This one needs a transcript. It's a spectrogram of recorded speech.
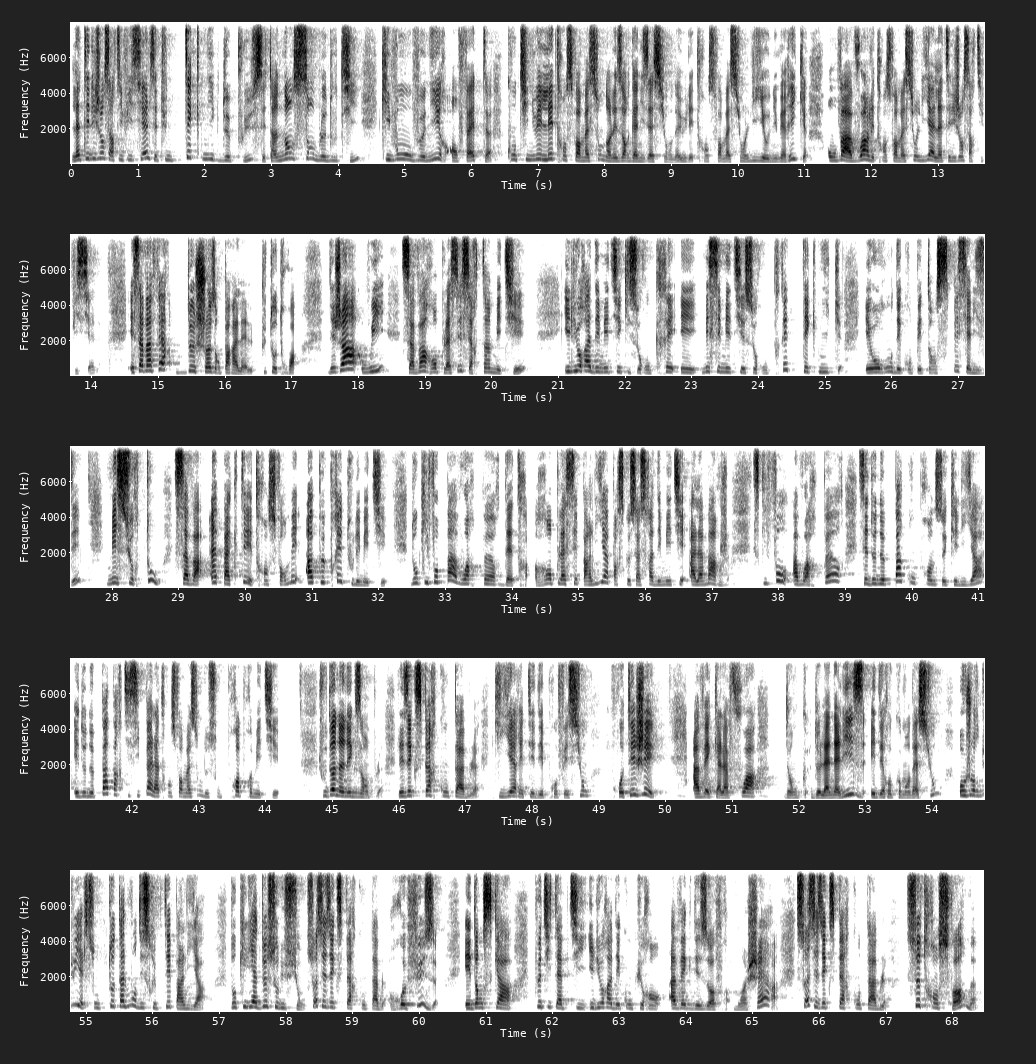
L'intelligence artificielle, c'est une technique de plus, c'est un ensemble d'outils qui vont venir en fait continuer les transformations dans les organisations. On a eu les transformations liées au numérique, on va avoir les transformations liées à l'intelligence artificielle. Et ça va faire deux choses en parallèle, plutôt trois. Déjà, oui, ça va remplacer certains métiers il y aura des métiers qui seront créés, mais ces métiers seront très techniques et auront des compétences spécialisées. Mais surtout, ça va impacter et transformer à peu près tous les métiers. Donc, il ne faut pas avoir peur d'être remplacé par l'IA parce que ça sera des métiers à la marge. Ce qu'il faut avoir peur, c'est de ne pas comprendre ce qu'est l'IA et de ne pas participer à la transformation de son propre métier. Je vous donne un exemple. Les experts comptables, qui hier étaient des professions protégées, avec à la fois donc de l'analyse et des recommandations. Aujourd'hui, elles sont totalement disruptées par l'IA. Donc il y a deux solutions. Soit ces experts comptables refusent, et dans ce cas, petit à petit, il y aura des concurrents avec des offres moins chères, soit ces experts comptables se transforment.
